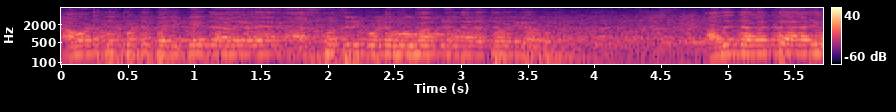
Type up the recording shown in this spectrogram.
അപകടത്തിൽപ്പെട്ട് പരിക്കേറ്റ ആളുകളെ ആശുപത്രി കൊണ്ടുപോകുക എന്നാണ് ഏറ്റവും കാരണം അതിന്റെ അകത്ത് ആരും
